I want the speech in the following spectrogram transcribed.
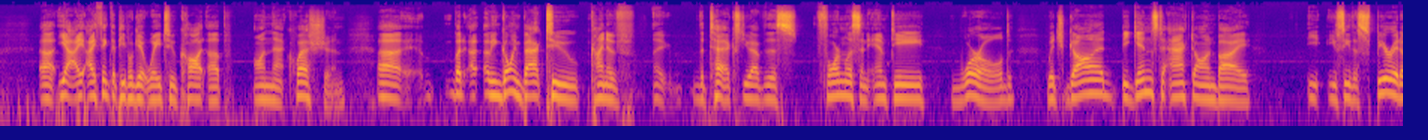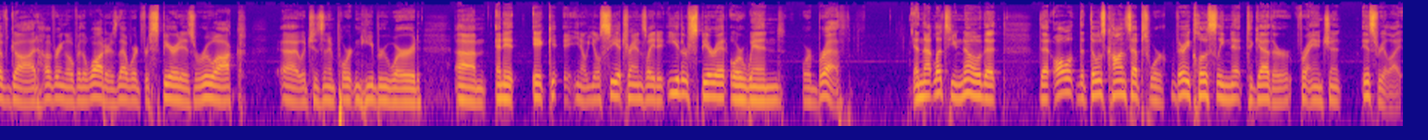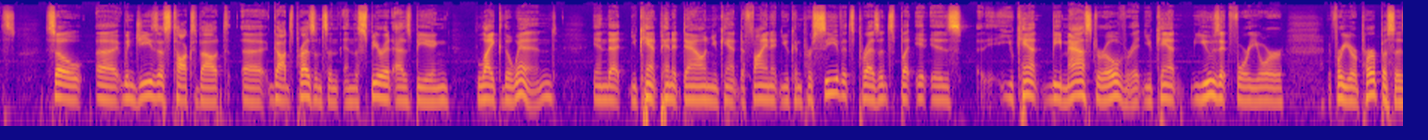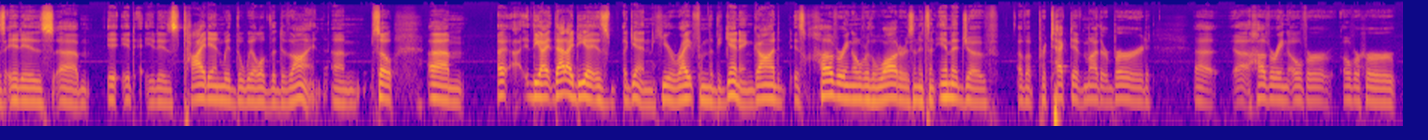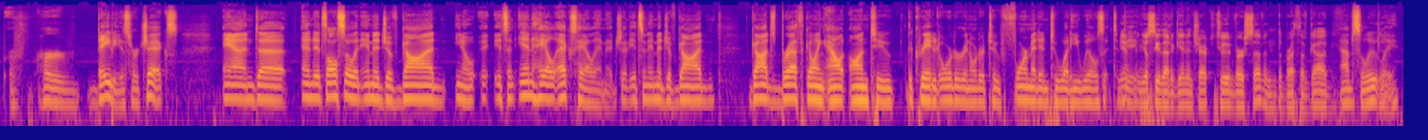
uh, yeah, I, I think that people get way too caught up on that question. Uh, but uh, I mean, going back to kind of uh, the text, you have this formless and empty world, which God begins to act on by. You, you see the spirit of God hovering over the waters. That word for spirit is ruach, uh, which is an important Hebrew word, um, and it it you know you'll see it translated either spirit or wind or breath, and that lets you know that that all that those concepts were very closely knit together for ancient Israelites. So uh, when Jesus talks about uh, God's presence and, and the Spirit as being like the wind, in that you can't pin it down, you can't define it, you can perceive its presence, but it is you can't be master over it. You can't use it for your for your purposes. It is um, it, it it is tied in with the will of the divine. Um, so um, uh, the that idea is again here right from the beginning. God is hovering over the waters, and it's an image of of a protective mother bird uh, uh, hovering over over her her babies, her chicks, and uh, and it's also an image of God. You know, it's an inhale exhale image. It's an image of God. God's breath going out onto the created order in order to form it into what He wills it to be. and you'll see that again in chapter two and verse seven, the breath of God. Absolutely.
